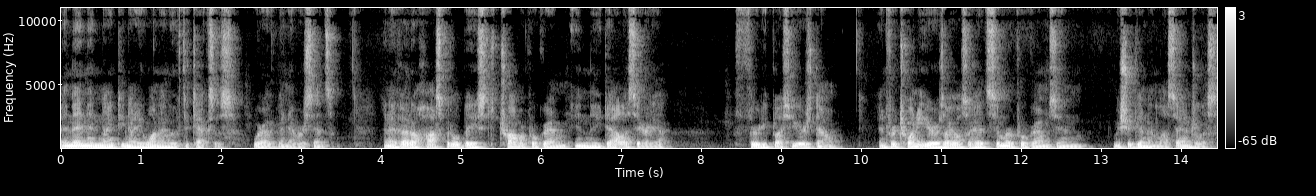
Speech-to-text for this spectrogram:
And then in 1991, I moved to Texas, where I've been ever since. And I've had a hospital-based trauma program in the Dallas area 30 plus years now. And for 20 years, I also had similar programs in Michigan and Los Angeles.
